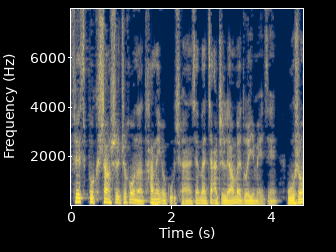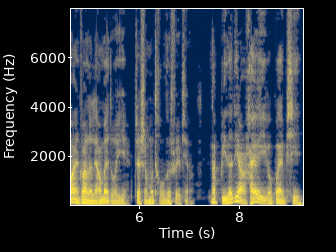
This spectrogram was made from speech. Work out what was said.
，Facebook 上市之后呢，他那个股权现在价值两百多亿美金，五十万赚了两百多亿，这什么投资水平？那彼得蒂尔还有一个怪癖，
